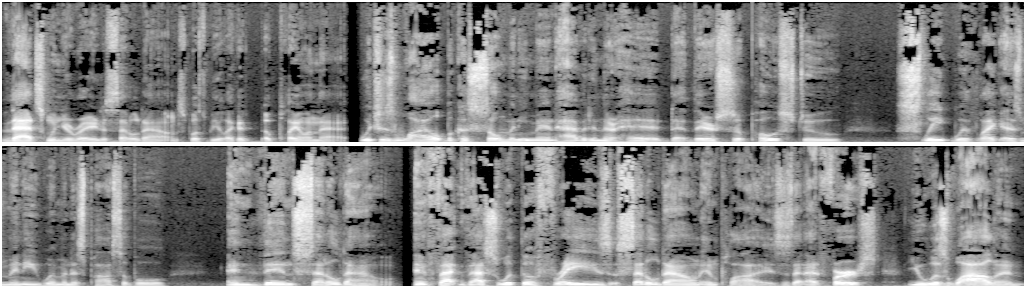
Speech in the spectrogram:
that's when you're ready to settle down. It's supposed to be like a, a, play on that. Which is wild because so many men have it in their head that they're supposed to sleep with like as many women as possible and then settle down. In fact, that's what the phrase settle down implies is that at first you was wildin'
